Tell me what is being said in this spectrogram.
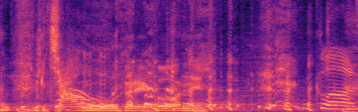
Чау! перегони. Клас!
